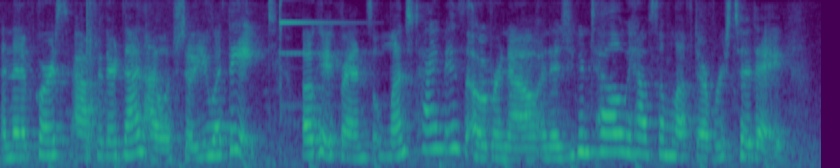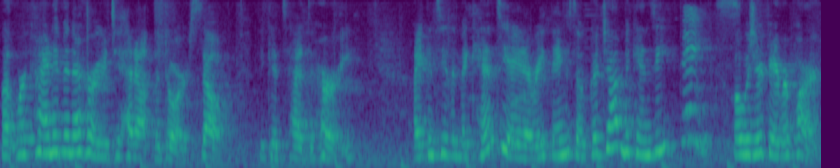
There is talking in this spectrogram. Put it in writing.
And then of course, after they're done, I will show you what they ate. Okay friends, lunchtime is over now. And as you can tell, we have some leftovers today, but we're kind of in a hurry to head out the door. So the kids had to hurry. I can see that Mackenzie ate everything, so good job, Mackenzie. Thanks. What was your favorite part?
